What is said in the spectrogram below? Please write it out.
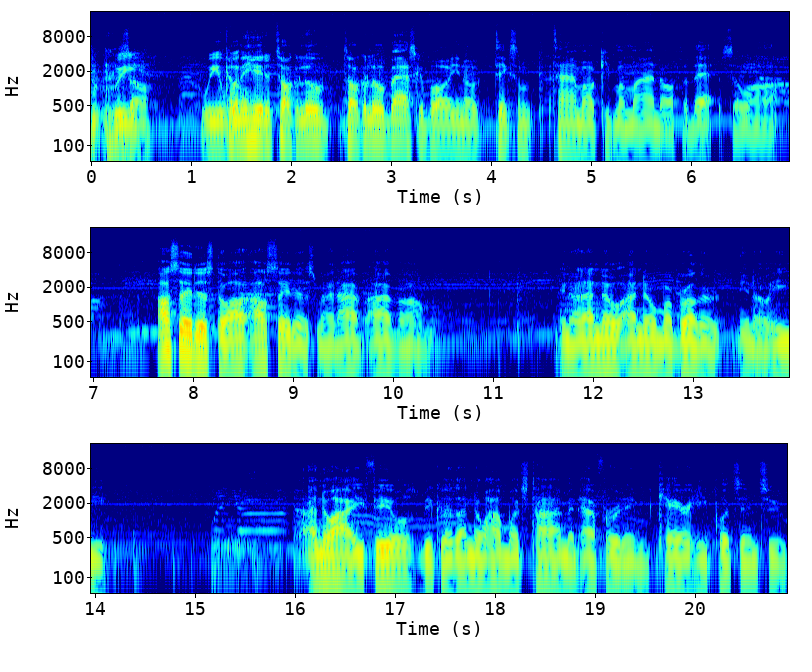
Yep. We so we come in here to talk a little talk a little basketball. You know, take some time out, keep my mind off of that. So uh, I'll say this though. I'll, I'll say this, man. I've, I've, um, you know, and I know, I know my brother. You know, he, I know how he feels because I know how much time and effort and care he puts into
